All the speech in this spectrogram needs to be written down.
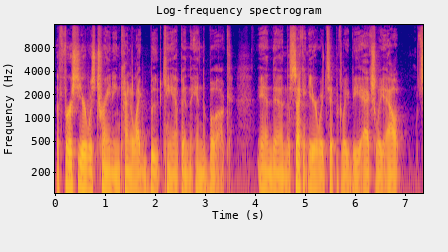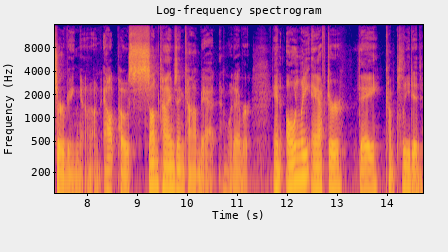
The first year was training, kind of like boot camp in the, in the book. And then the second year would typically be actually out serving on outposts, sometimes in combat and whatever. And only after they completed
